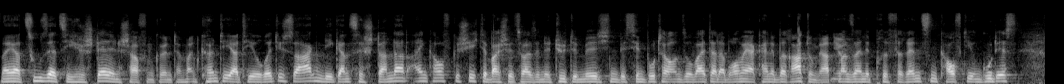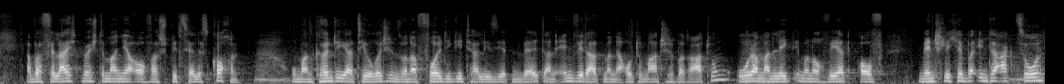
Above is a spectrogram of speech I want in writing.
naja, zusätzliche Stellen schaffen könnte. Man könnte ja theoretisch sagen, die ganze Standardeinkaufgeschichte, beispielsweise eine Tüte Milch, ein bisschen Butter und so weiter, da braucht man ja keine Beratung. Da hat Ja. man seine Präferenzen, kauft die und gut ist. Aber vielleicht möchte man ja auch was Spezielles kochen. Und man könnte ja theoretisch in so einer voll digitalisierten Welt dann entweder hat man eine automatische Beratung oder man legt immer noch Wert auf menschliche Interaktion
